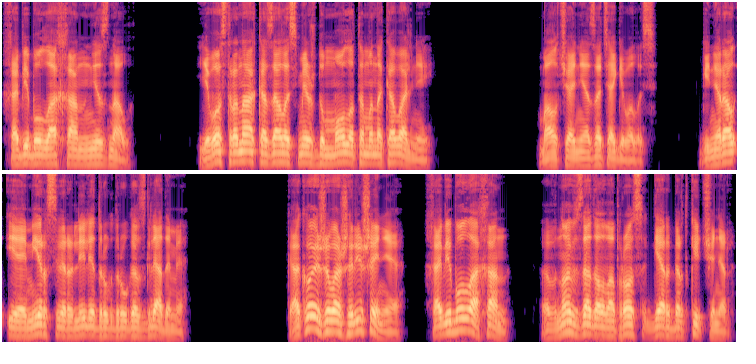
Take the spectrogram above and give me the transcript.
Хабибулlah хан не знал. Его страна оказалась между молотом и наковальней. Молчание затягивалось. Генерал и эмир сверлили друг друга взглядами. «Какое же ваше решение, Хабибулlah хан?» Вновь задал вопрос Герберт Китченер.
